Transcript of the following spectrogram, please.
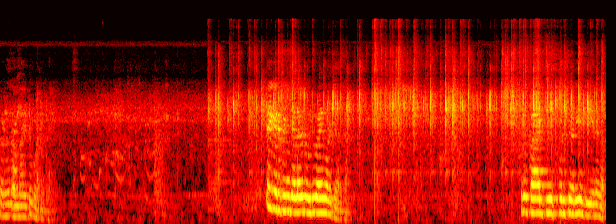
കടുക് നന്നായിട്ട് പൊട്ടട്ടെ. ഇതിലേക്ക് ഒരു പിഞ്ചളവിൽ ഉരുവായും കൂടെ ചേർക്കാം. ഒരു കാൽ ടീസ്പൂൺ ചെറിയ ജീരകം.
